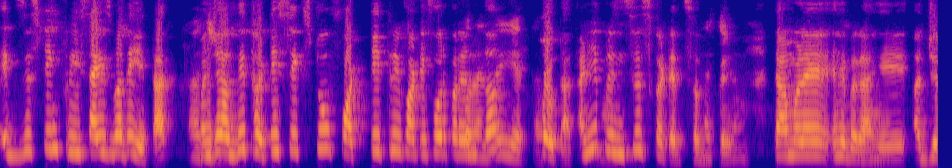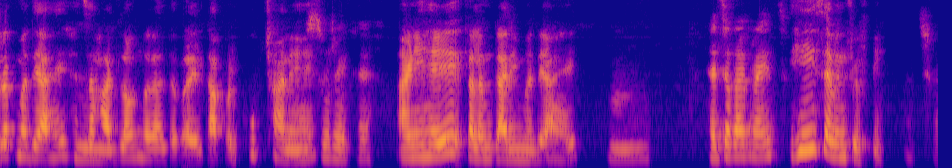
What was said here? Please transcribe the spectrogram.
एक्झिस्टिंग फ्री साईजमध्ये येतात म्हणजे. अगदी thirty six two forty three forty four पर्यंत होतात आणि हे हा. प्रिन्सेस कट आहेत सगळे. त्यामुळे हे बघा हो. हे अजरकमध्ये आहे ह्याचा. हात लावून बघाल तर कळेल कापड खूप छान आहे सुरेख आहे आणि हे कलमकारी मध्ये हो. आहे. ह्याचं काय प्राइस ही सेव्हन फिफ्टी अच्छा.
